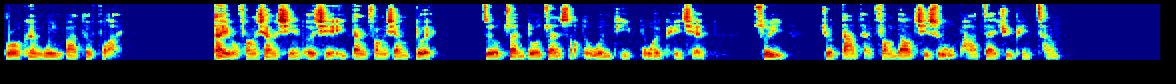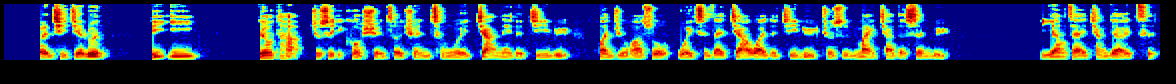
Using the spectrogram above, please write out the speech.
Broken Wing Butterfly，带有方向性，而且一旦方向对，只有赚多赚少的问题，不会赔钱。所以。就大胆放到七十五趴再去平仓。本期结论：第一，Delta 就是一口选择权成为价内的几率，换句话说，维持在价外的几率就是卖家的胜率。一样再强调一次，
